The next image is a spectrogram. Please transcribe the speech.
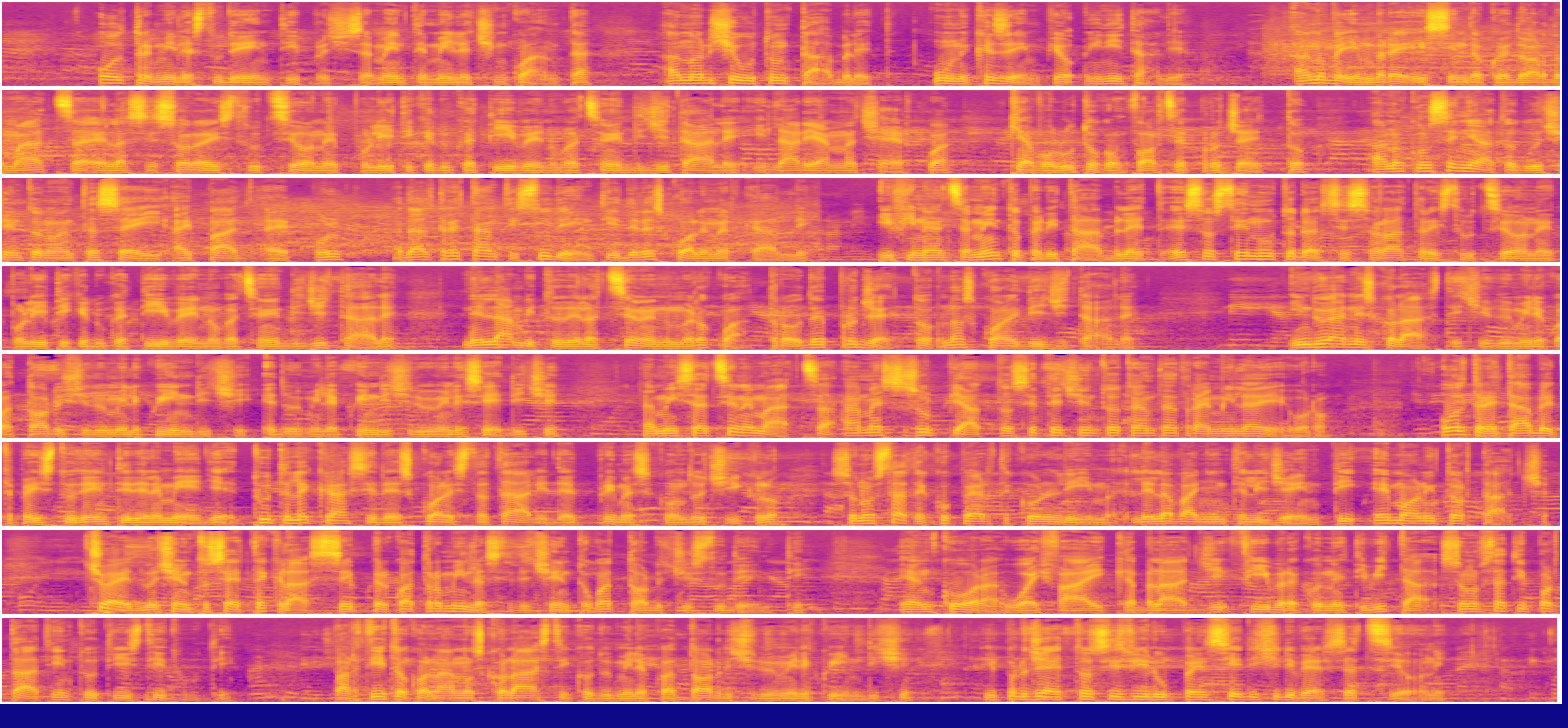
Oltre 1.000 studenti, precisamente 1.050, hanno ricevuto un tablet, unico esempio in Italia. A novembre il sindaco Edoardo Mazza e l'assessore all'istruzione, politica educativa e innovazione digitale Ilaria Anna Cerqua, che ha voluto con forza il progetto, hanno consegnato 296 iPad Apple ad altrettanti studenti delle scuole Mercalli. Il finanziamento per i tablet è sostenuto dall'assessorato all'istruzione, politica educativa e innovazione digitale nell'ambito dell'azione numero 4 del progetto La scuola digitale in due anni scolastici, 2014-2015 e 2015-2016, l'amministrazione Mazza ha messo sul piatto 783.000 euro. Oltre ai tablet per gli studenti delle medie, tutte le classi delle scuole statali del primo e secondo ciclo sono state coperte con l'IM, le lavagne intelligenti e monitor touch, cioè 207 classi per 4.714 studenti. E ancora wifi, cablaggi, fibra e connettività sono stati portati in tutti gli istituti. Partito con l'anno scolastico 2014-2015, il progetto si sviluppa in 16 diverse azioni,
